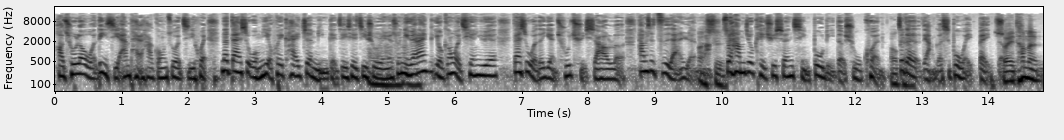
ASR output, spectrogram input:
好，除了我立即安排他工作机会，那但是我们也会开证明给这些技术人员，说你原来有跟我签约，但是我的演出取消了，他们是自然人嘛，所以他们就可以去申请部里的纾困，这个两个是不违背的，所以他们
